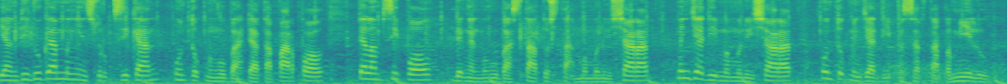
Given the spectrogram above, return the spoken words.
yang diduga menginstruksikan untuk mengubah data parpol dalam sipol dengan mengubah status tak memenuhi syarat menjadi memenuhi syarat untuk menjadi peserta pemilu.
